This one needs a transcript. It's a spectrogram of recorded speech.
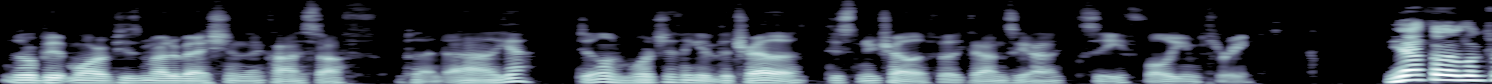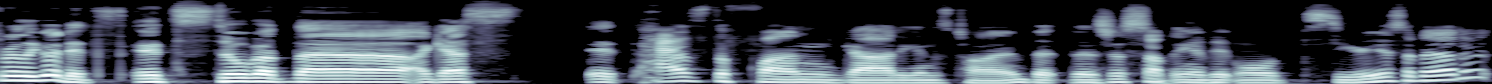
a little bit more of his motivation and that kind of stuff. But uh, yeah, Dylan, what do you think of the trailer, this new trailer for Guardians of the Galaxy Volume 3? Yeah, I thought it looked really good. It's it's still got the I guess it has the fun Guardians tone, but there's just something a bit more serious about it.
